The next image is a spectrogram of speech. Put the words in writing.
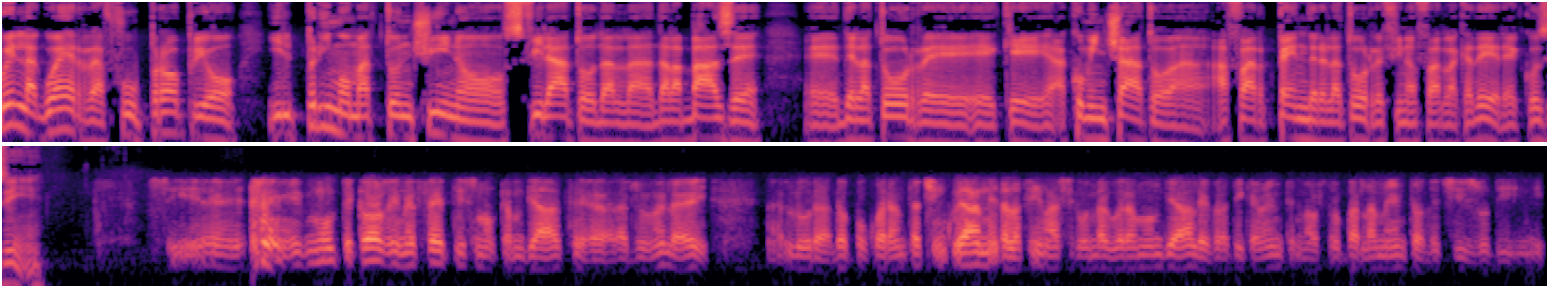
quella guerra fu proprio il primo mattoncino sfilato dalla, dalla base eh, della torre eh, che ha cominciato a, a, far pendere la torre fino a farla cadere, è così? Sì, eh, molte cose in effetti sono cambiate, ha ragione lei. Allora, dopo 45 anni dalla fine della seconda guerra mondiale, praticamente il nostro Parlamento ha deciso di,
